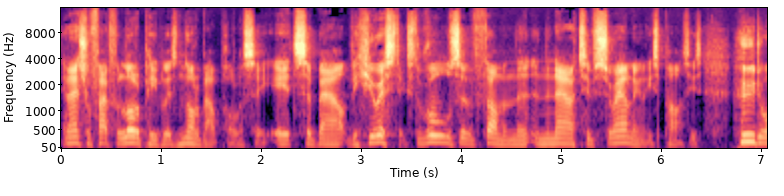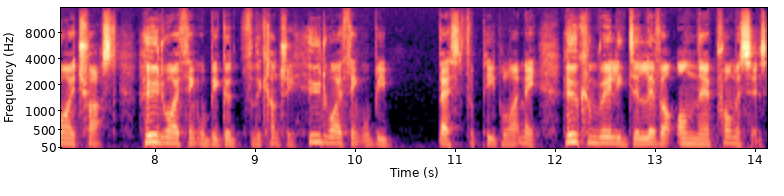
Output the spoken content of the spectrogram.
In actual fact, for a lot of people, it's not about policy. It's about the heuristics, the rules of thumb, and the, and the narrative surrounding these parties. Who do I trust? Who do I think will be good for the country? Who do I think will be best for people like me? Who can really deliver on their promises?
